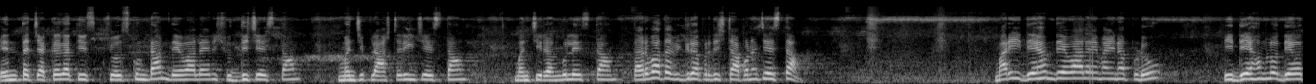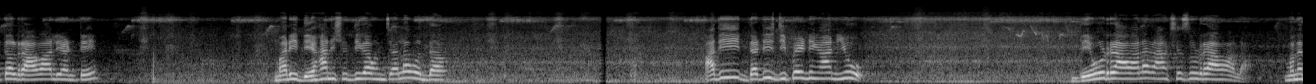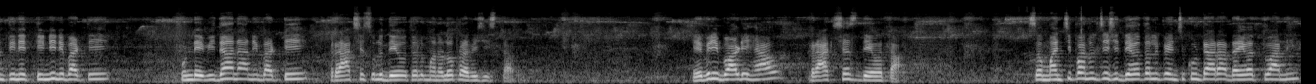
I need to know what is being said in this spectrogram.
ఎంత చక్కగా తీసు చూసుకుంటాం. దేవాలయాన్ని శుద్ధి చేస్తాం. మంచి ప్లాస్టరింగ్ చేస్తాం. మంచి రంగులు వేస్తాం. తర్వాత విగ్రహ ప్రతిష్టాపన చేస్తాం. మరి దేహం దేవాలయం అయినప్పుడు ఈ దేహంలో దేవతలు రావాలి అంటే మరి దేహాన్ని శుద్ధిగా ఉంచాలా వద్దా? అది that is depending on you దేవుడు రావాలా రాక్షసుడు రావాలా? మనం తినే తిండిని బట్టి ఉండే విధానాన్ని బట్టి రాక్షసులు దేవతలు మనలో ప్రవేశిస్తారు. ఎవ్రీ బాడీ హ్యావ్ రాక్షస్ దేవత. సో మంచి పనులు చేసి దేవతలను పెంచుకుంటారా దైవత్వాన్ని?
